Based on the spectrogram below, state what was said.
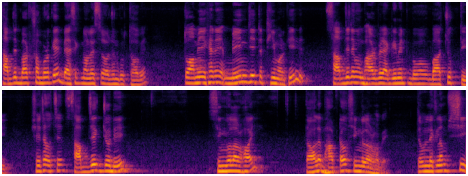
সাবজেক্ট ভার্ব সম্পর্কে বেসিক নলেজ অর্জন করতে হবে। তো আমি এখানে মেইন যেটা থিম আর কি সাবজেক্ট এবং ভার্বের অ্যাগ্রিমেন্ট বা চুক্তি, সেটা হচ্ছে সাবজেক্ট যদি সিঙ্গুলার হয়, তাহলে ভার্বটাও সিঙ্গুলার হবে। যেমন লিখলাম সি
